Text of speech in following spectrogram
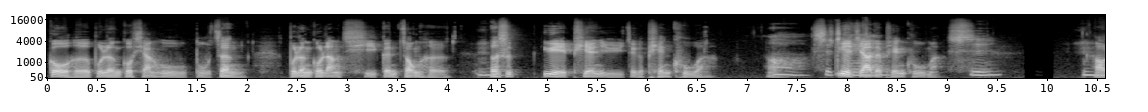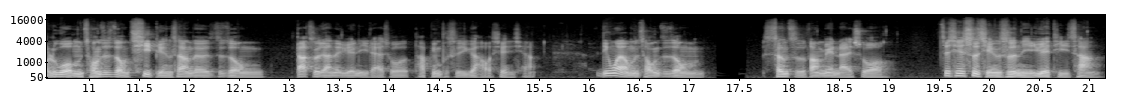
媾合，不能够相互补正，不能够让气更综合，而是越偏于这个偏枯啊。哦，是越加的偏枯嘛？是。好，如果我们从这种气柄上的这种大自然的原理来说，它并不是一个好现象。另外，我们从这种生殖方面来说，这些事情是你越提倡。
